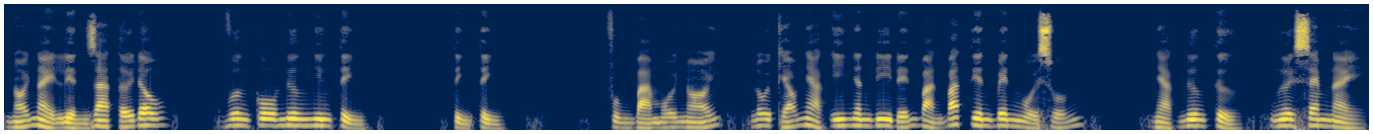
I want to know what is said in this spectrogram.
nói này liền ra tới đâu? Vương cô nương nhưng tỉnh, tỉnh tỉnh. Phùng bà mối nói, lôi kéo nhạc y nhân đi đến bàn bát tiên bên ngồi xuống. Nhạc nương tử, ngươi xem này.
